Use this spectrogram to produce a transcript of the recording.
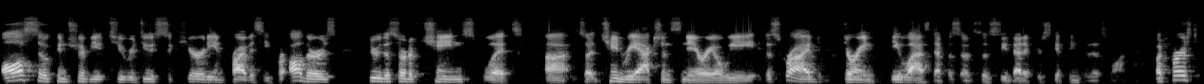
also contribute to reduce security and privacy for others through the sort of chain split, uh, so chain reaction scenario we described during the last episode. So see that if you're skipping to this one. But first,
